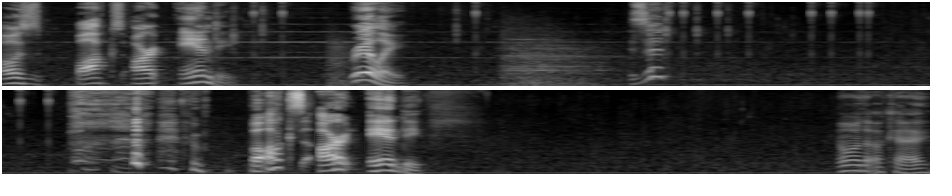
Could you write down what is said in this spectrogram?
Oh, this is box art Andy. Really? Is it? box art Andy. No other, okay.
